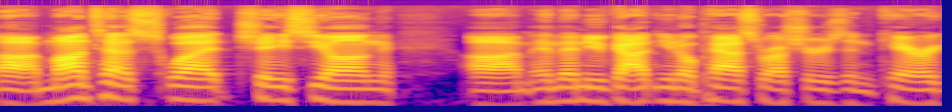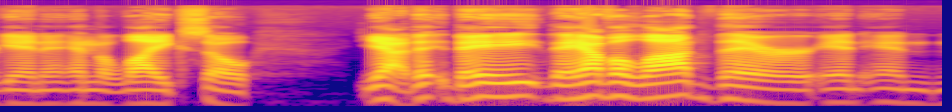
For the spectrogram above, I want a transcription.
Uh, Montez Sweat, Chase Young, um, and then you've got you know pass rushers and Kerrigan and the like. So yeah, they they they have a lot there, and and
